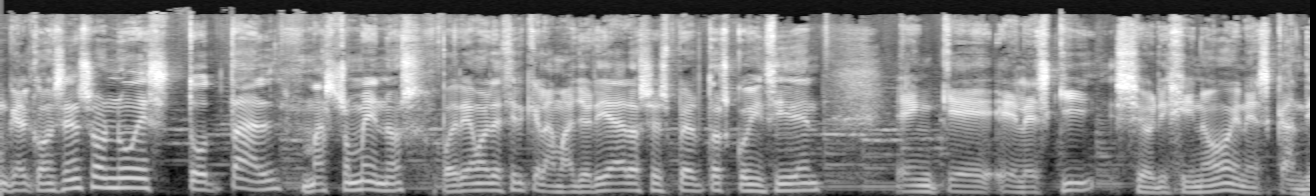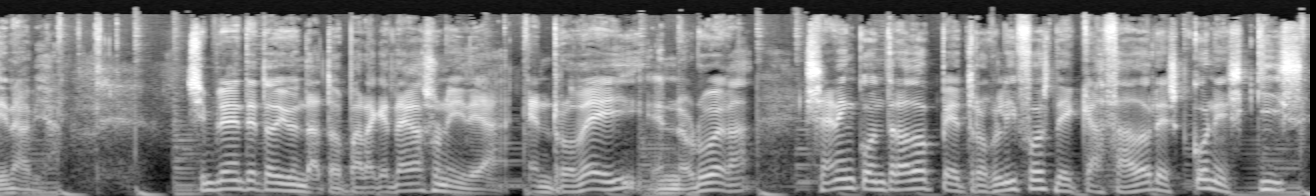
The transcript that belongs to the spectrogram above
Aunque el consenso no es total, más o menos, podríamos decir que la mayoría de los expertos coinciden en que el esquí se originó en Escandinavia. Simplemente te doy un dato para que te hagas una idea. En Rodey, en Noruega, se han encontrado petroglifos de cazadores con esquís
